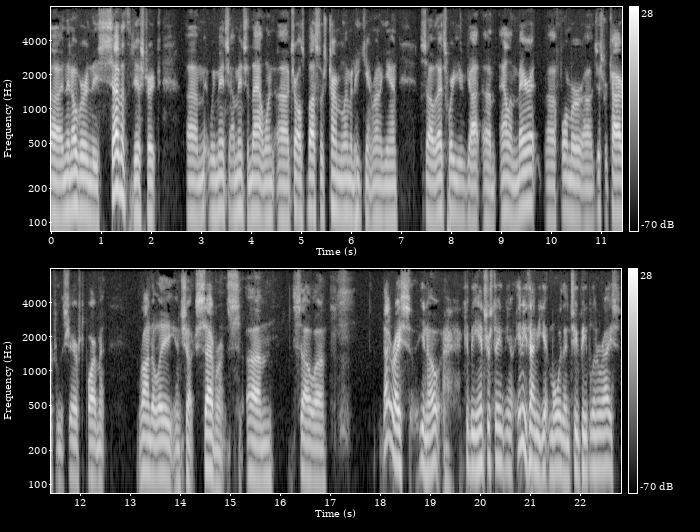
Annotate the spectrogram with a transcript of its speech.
Uh, and then over in the seventh district, um, we mentioned I mentioned that one. Uh, Charles Busler's term limited; he can't run again. So that's where you've got um, Alan Merritt, uh, former uh, just retired from the sheriff's department, Rhonda Lee, and Chuck Severance. Um, so uh, that race, you know, could be interesting. You know, anytime you get more than two people in a race,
